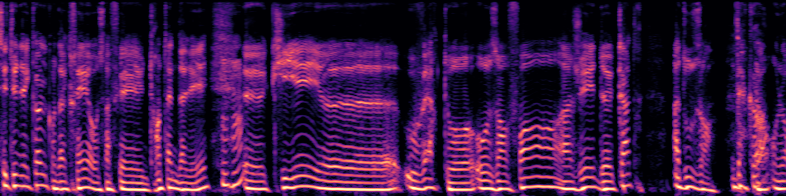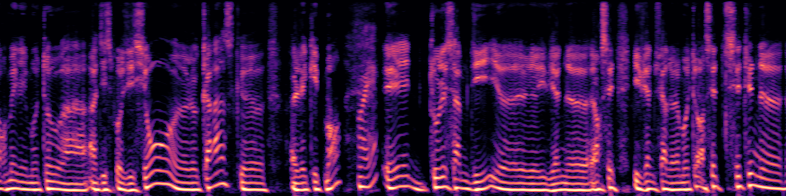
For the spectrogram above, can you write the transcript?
C'est une école qu'on a créée, oh, ça fait une trentaine d'années, Mhm. euh, qui est euh, ouverte aux, aux enfants âgés de 4 à 12 ans. D'accord. on leur met les motos à, à disposition, euh, le casque, euh, l'équipement, Ouais. et tous les samedis, euh, ils viennent. euh, alors c'est, ils viennent faire de la moto. Alors c'est, une,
